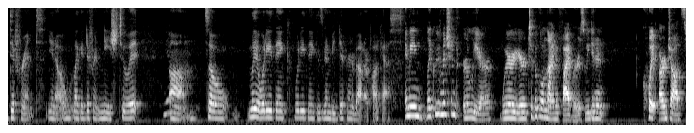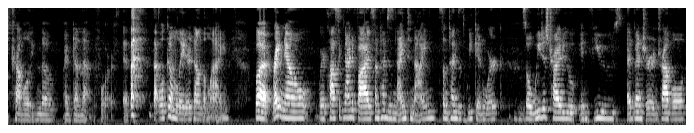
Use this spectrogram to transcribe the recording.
different, you know, like a different niche to it. Um, so Leah, what do you think? What do you think is going to be different about our podcast? I mean, like we mentioned earlier, we're your typical nine to fivers. We didn't quit our jobs to travel, even though I've done that before. that will come later down the line. But right now, we're classic nine to five. Sometimes it's nine to nine. Sometimes it's weekend work. Mm-hmm. So we just try to infuse adventure and travel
